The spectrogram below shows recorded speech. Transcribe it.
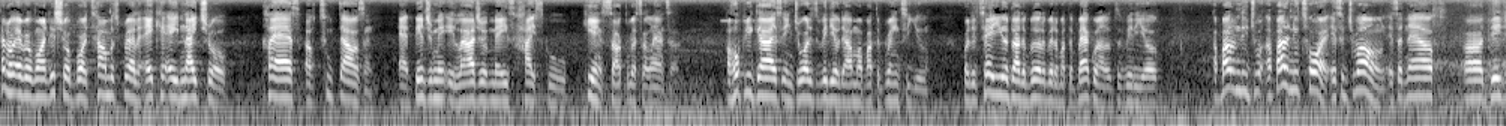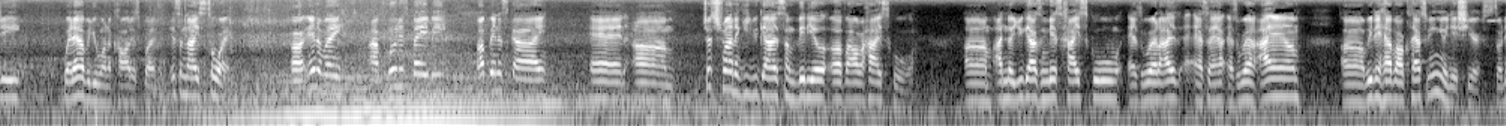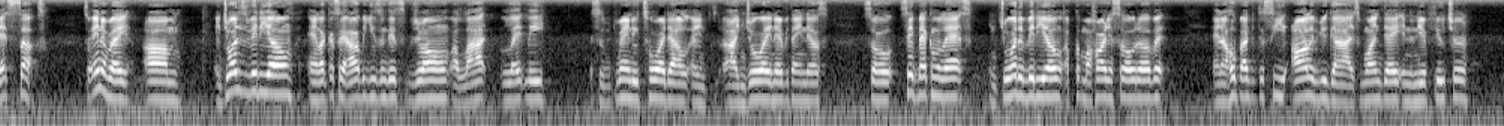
Hello everyone, this is your boy Thomas Bradley, aka Nitro, class of 2000 at Benjamin Elijah Mays High School here in Southwest Atlanta. I hope you guys enjoy this video that I'm about to bring to you. But to tell you about a little bit about the background of the video, about a new about a new toy. It's a drone. It's a nav, uh, Digi, whatever you want to call this, but it's a nice toy. Uh, anyway, I flew this baby up in the sky and um, just trying to give you guys some video of our high school. Um, I know you guys miss high school as well I, as, as well I am. Uh, we didn't have our class reunion this year, so that sucks. So anyway, um, enjoy this video, and like I said, I'll be using this drone a lot lately. It's a brand new toy that I enjoy and everything else. So sit back and relax, enjoy the video. I put my heart and soul of it. And I hope I get to see all of you guys one day in the near future.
